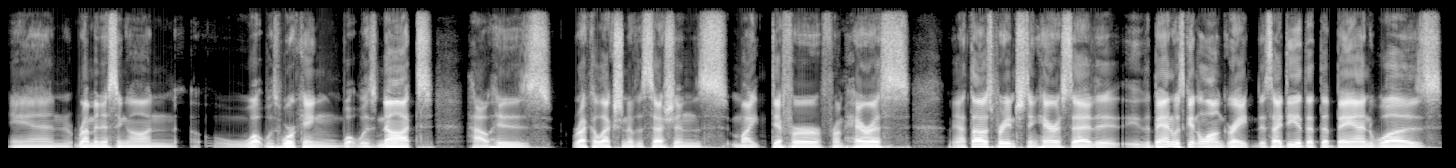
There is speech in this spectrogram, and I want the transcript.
and reminiscing on what was working, what was not, how his recollection of the sessions might differ from Harris. I, mean, I thought it was pretty interesting. Harris said the band was getting along great. This idea that the band was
